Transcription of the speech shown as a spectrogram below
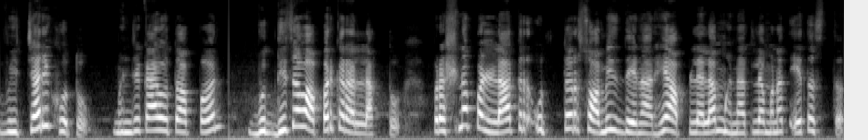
विचारिक होतो. म्हणजे काय होतं आपण? बुद्धीचा वापर करायला लागतो. प्रश्न पडला तर उत्तर स्वामीच देणार हे आपल्याला मनातल्या मनात येत असतं.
